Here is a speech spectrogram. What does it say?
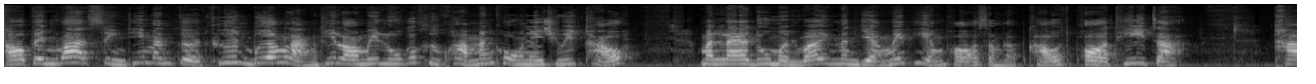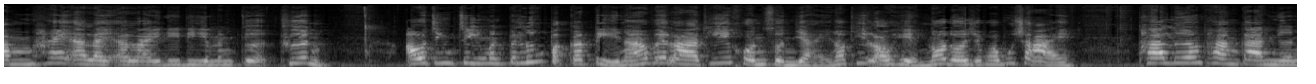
เอาเป็นว่าสิ่งที่มันเกิดขึ้นเบื้องหลังที่เราไม่รู้ก็คือความมั่นคงในชีวิตเขา มันแลดูเหมือนว่ามันยังไม่เพียงพอสำหรับเขาพอที่จะทำให้อะไรอะไรดี ๆ มันเกิดขึ้น เอาจริง ๆ มันเป็นเรื่องปกตินะ เวลาที่คนส่วนใหญ่เนาะที่เราเห็นเนาะโดยเฉพาะผู้ชาย ถ้าเรื่องทางการเงิน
